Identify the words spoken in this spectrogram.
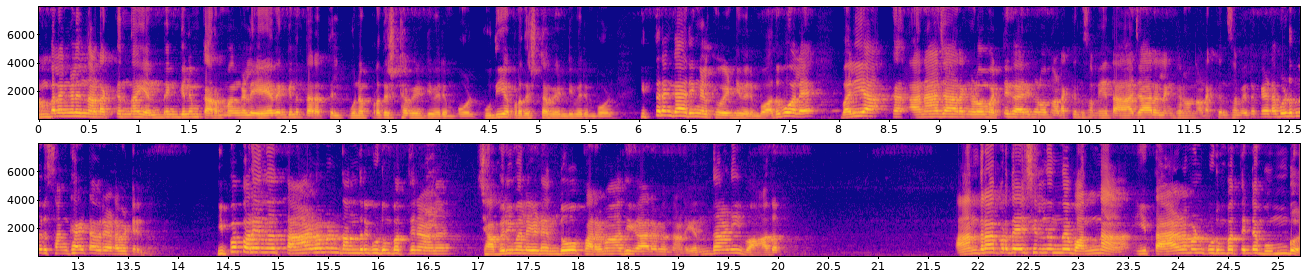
അമ്പലങ്ങളിൽ നടക്കുന്ന എന്തെങ്കിലും കർമ്മങ്ങൾ ഏതെങ്കിലും തരത്തിൽ പുനഃപ്രതിഷ്ഠ വേണ്ടി വരുമ്പോൾ പുതിയ പ്രതിഷ്ഠ വേണ്ടി വരുമ്പോൾ ഇത്തരം കാര്യങ്ങൾക്ക് വേണ്ടി വരുമ്പോൾ അതുപോലെ വലിയ അനാചാരങ്ങളോ മറ്റു കാര്യങ്ങളോ നടക്കുന്ന സമയത്ത് ആചാര ലംഘനമോ നടക്കുന്ന സമയത്തൊക്കെ ഇടപെടുന്ന ഒരു സംഘമായിട്ട് അവർ ഇടപെട്ടിരുന്നത്. ഇപ്പൊ പറയുന്നത് താഴമൺ തന്ത്രി കുടുംബത്തിനാണ് ശബരിമലയുടെ എന്തോ പരമാധികാരം എന്നാണ്. എന്താണ് ഈ വാദം? ആന്ധ്രാപ്രദേശിൽ നിന്ന് വന്ന ഈ താഴമൺ കുടുംബത്തിന്റെ മുമ്പ്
